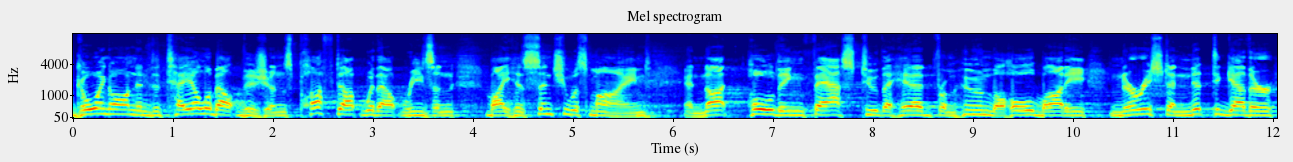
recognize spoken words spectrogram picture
going on in detail about visions, puffed up without reason by his sensuous mind, and not holding fast to the head from whom the whole body, nourished and knit together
